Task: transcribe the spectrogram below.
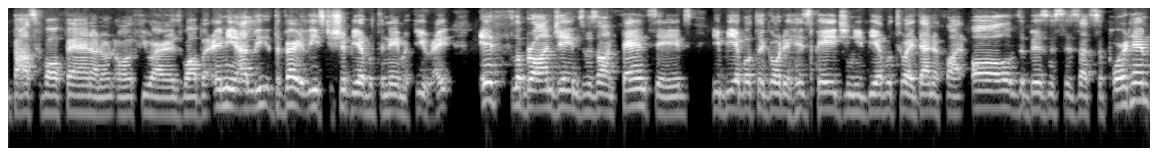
basketball fan. I don't know if you are as well, but I mean, at least at the very least, you should be able to name a few, right? If LeBron James was on FanSaves, you'd be able to go to his page and you'd be able to identify all of the businesses that support him,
